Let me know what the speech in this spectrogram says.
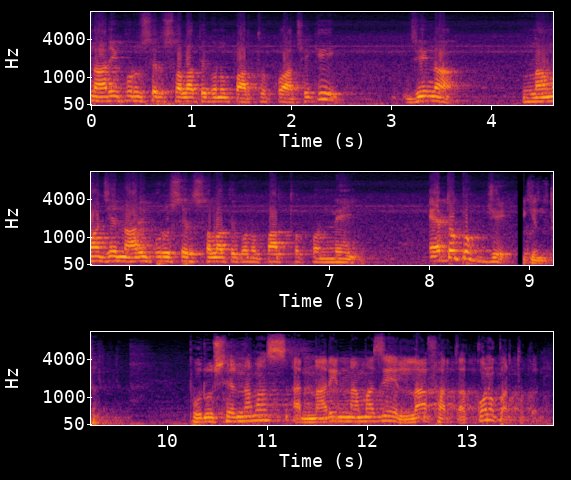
নারী পুরুষের সলাতে কোনো পার্থক্য আছে কি জি না নামাজে নারী পুরুষের সলাতে কোনো পার্থক্য নেই এতটুক যে কিন্তু পুরুষের নামাজ আর নারীর নামাজে লা ফারকা কোনো পার্থক্য নেই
